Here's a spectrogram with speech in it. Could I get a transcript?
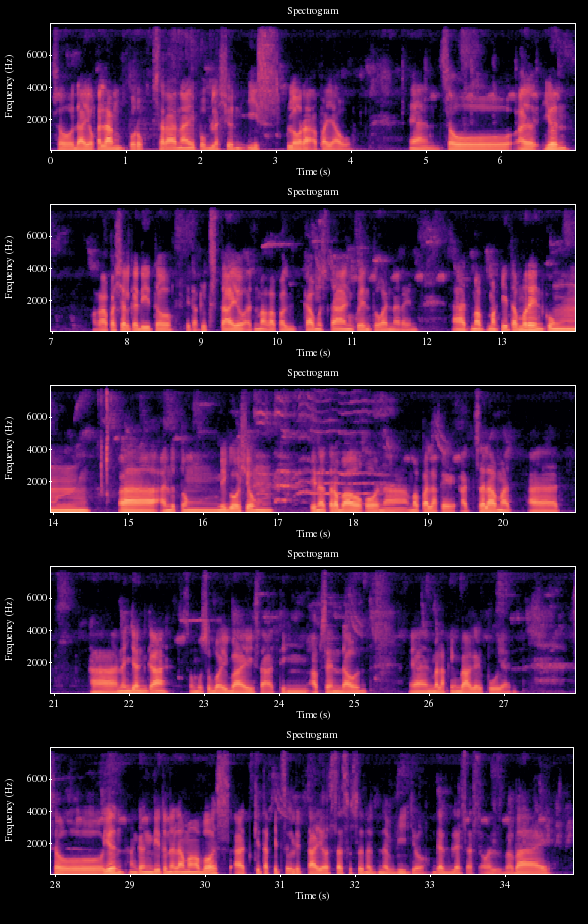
So, dayo ka lang, Purok Saranay, Poblacion East, Flora, Apayao. Ayan. So, ah, yun. Makapasyal ka dito, kita-kits tayo at makapagkamustahan, kwentuhan na rin. At ma- makita mo rin kung ah, ano tong negosyong tinatrabaho ko na mapalaki. At salamat at ah, nandyan ka, sumusubaybay sa ating ups and down. Ayan, malaking bagay po yan. So, yun, hanggang dito na lang mga boss at kita-kits ulit tayo sa susunod na video. God bless us all. Bye-bye!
